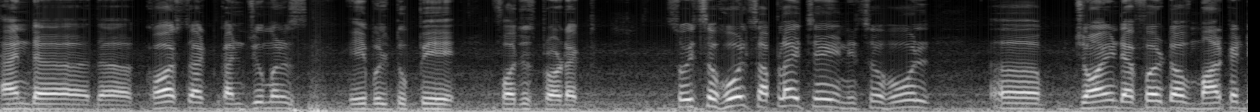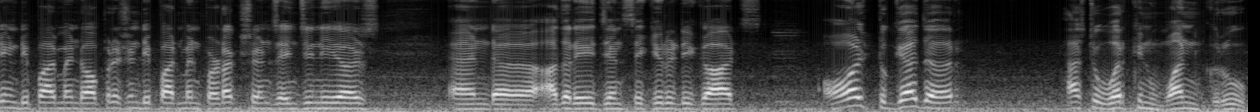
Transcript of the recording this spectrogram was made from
and uh, the cost that consumer is able to pay for this product. So it's a whole supply chain. It's a whole uh, joint effort of marketing department, operation department, productions, engineers, and uh, other agents, security guards, all together has to work in one group.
